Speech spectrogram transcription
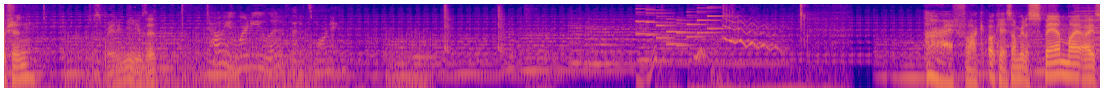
Potion. Just waiting to use it. Tommy, where do you live that it's morning? Alright, fuck. Okay, so I'm gonna spam my ice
